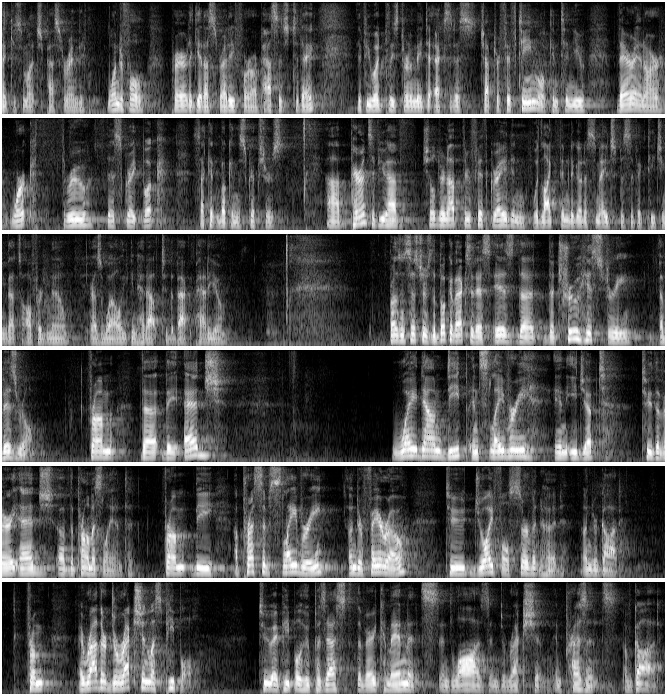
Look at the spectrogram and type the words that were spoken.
Thank you so much, Pastor Randy. Wonderful prayer to get us ready for our passage today. If you would, please turn with me to Exodus chapter 15. We'll continue there in our work through this great book, second book in the scriptures. Uh, parents, if you have children up through fifth grade and would like them to go to some age specific teaching, that's offered now as well. You can head out to the back patio. Brothers and sisters, the book of Exodus is the, the true history of Israel. From the, the edge, way down deep in slavery in Egypt, to the very edge of the promised land. From the oppressive slavery under Pharaoh to joyful servanthood under God. From a rather directionless people to a people who possessed the very commandments and laws and direction and presence of God.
